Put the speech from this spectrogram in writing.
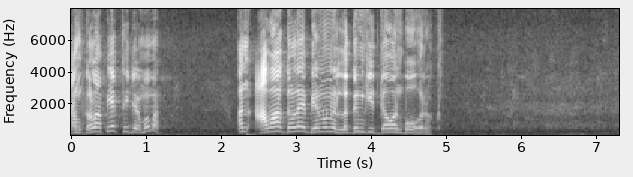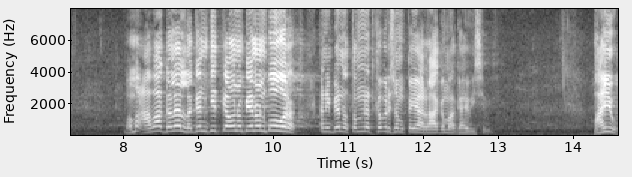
આમ ગળા પેક થઈ જાય મમા. અને આવા ગળે બેનોને લગ્ન ગીત ગાવાનું બહુ હરખ. મમ્મા આવા ગળે લગ્ન ગીત ગાવાનો બેનોને બહુ વરખ. અને બેનો તમને જ ખબર છે આમ કયા રાગમાં ગાવી છે. ભાઈઓ,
